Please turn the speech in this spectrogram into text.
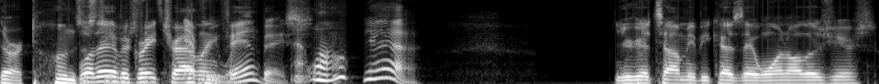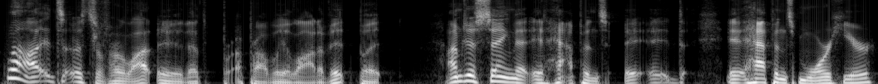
There are tons Well, of they have a great traveling everywhere. fan base. Uh, Well, Yeah. You're going to tell me because they won all those years? well, it's it's for a lot. Uh, that's pr- probably a lot of it, but I'm just saying that it happens. It, it, it happens more here,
